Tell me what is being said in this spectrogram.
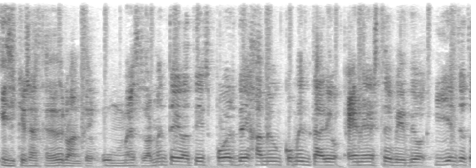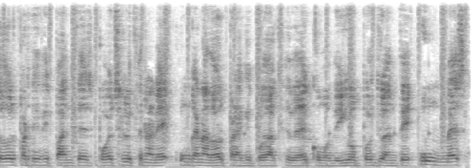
Y si quieres acceder durante un mes totalmente gratis, pues déjame un comentario en este vídeo y entre todos los participantes pues seleccionaré un ganador para que pueda acceder, como digo, pues durante un mes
